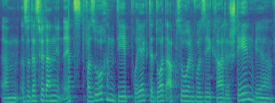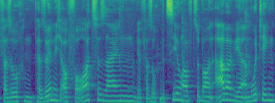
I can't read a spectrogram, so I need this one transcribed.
Ähm, sodass wir dann jetzt versuchen, die Projekte dort abzuholen, wo sie gerade stehen. Wir versuchen persönlich auch vor Ort zu sein. Wir versuchen Beziehungen aufzubauen. Aber wir ermutigen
